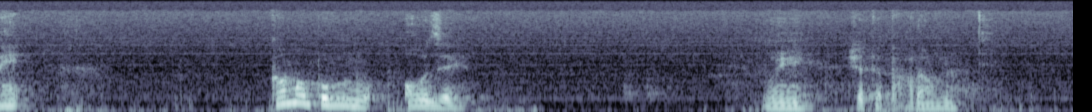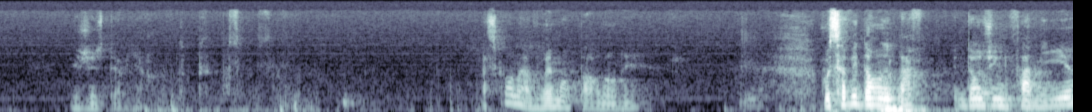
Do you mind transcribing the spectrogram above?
mais comment pouvons-nous oser? Oui, je te pardonne. Et juste derrière. Est-ce qu'on a vraiment pardonné? Vous savez, dans, la- dans une famille,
